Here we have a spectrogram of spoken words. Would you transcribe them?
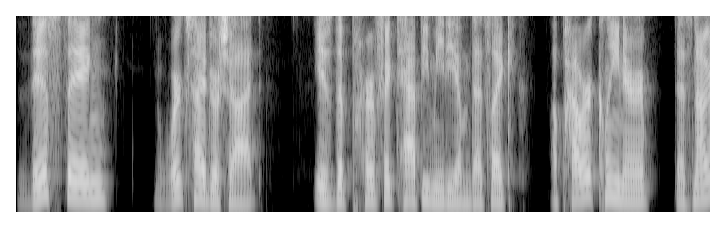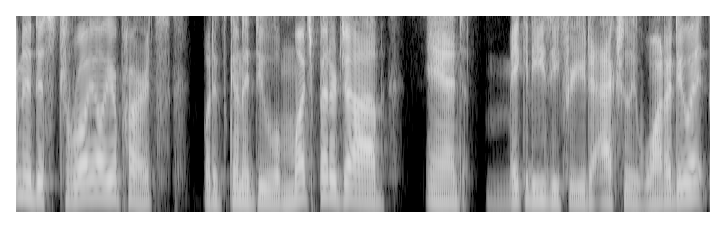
this thing, WORX Hydroshot, is the perfect happy medium. That's like a power cleaner that's not going to destroy all your parts, but it's going to do a much better job and make it easy for you to actually want to do it.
